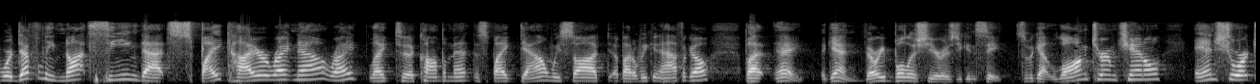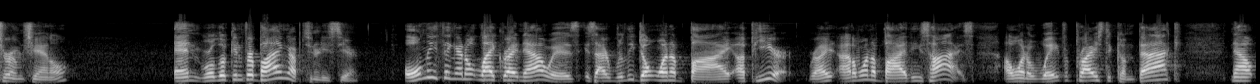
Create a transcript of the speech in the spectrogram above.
we're definitely not seeing that spike higher right now, right? Like to complement the spike down we saw about a week and a half ago. But hey, again, very bullish here as you can see. So we got long-term channel and short-term channel and we're looking for buying opportunities here. Only thing I don't like right now is is I really don't want to buy up here, right? I don't want to buy these highs. I want to wait for price to come back. Now,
